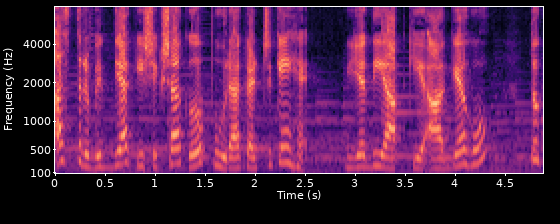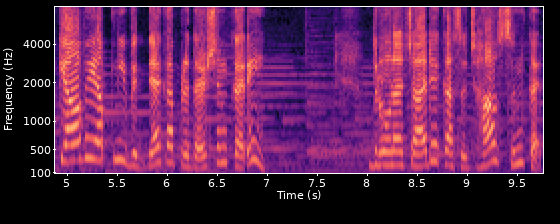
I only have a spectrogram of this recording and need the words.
अस्त्र विद्या की शिक्षा को पूरा कर चुके हैं। यदि आपकी आज्ञा हो तो क्या वे अपनी विद्या का प्रदर्शन करें? द्रोणाचार्य का सुझाव सुनकर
